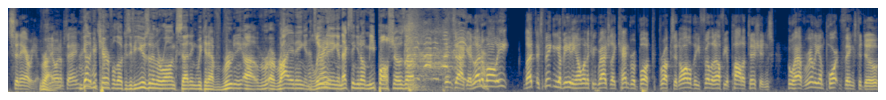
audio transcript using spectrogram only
scenarios. Right. You know what I'm saying? You got to be careful though, because if you use it in the wrong setting, we could have rooting, uh, r- uh, rioting and That's looting, right. and next thing you know, meatball shows up. Exactly. And let them all eat. Let, speaking of eating, I want to congratulate Kendra Book, Brooks and all of the Philadelphia politicians who have really important things to do,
